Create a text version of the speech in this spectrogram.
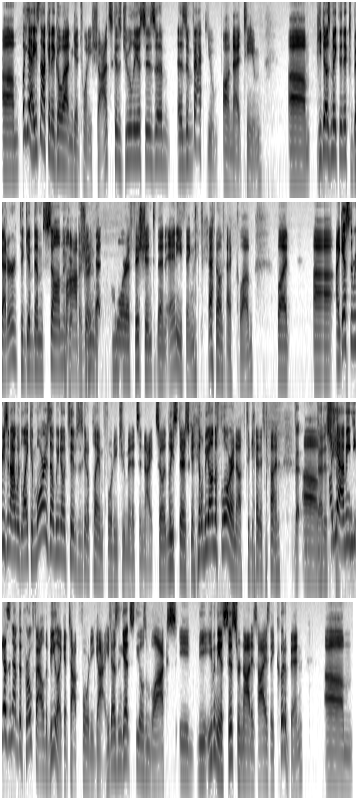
Um, but yeah, he's not going to go out and get 20 shots because Julius is a as a vacuum on that team. Um, he does make the Knicks better to give them some Agree- option agree. that's more efficient than anything they've had on that club. But uh, I guess the reason I would like him more is that we know Thibs is going to play him 42 minutes a night. So at least there's he'll be on the floor enough to get it done. That, Um, that is yeah, I mean, he doesn't have the profile to be like a top 40 guy. He doesn't get steals and blocks. He, the, even the assists are not as high as they could have been. Um,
